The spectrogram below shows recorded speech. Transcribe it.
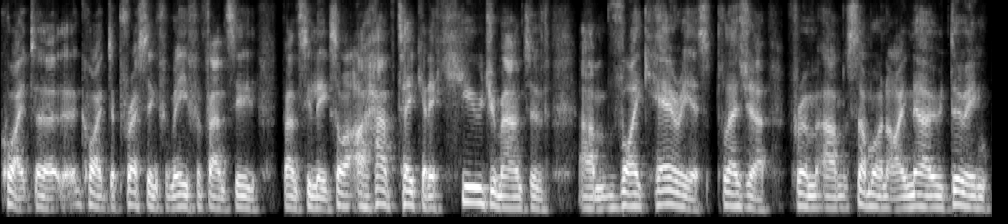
quite uh, quite depressing for me for fancy fancy league. So I have taken a huge amount of um, vicarious pleasure from um, someone I know know doing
